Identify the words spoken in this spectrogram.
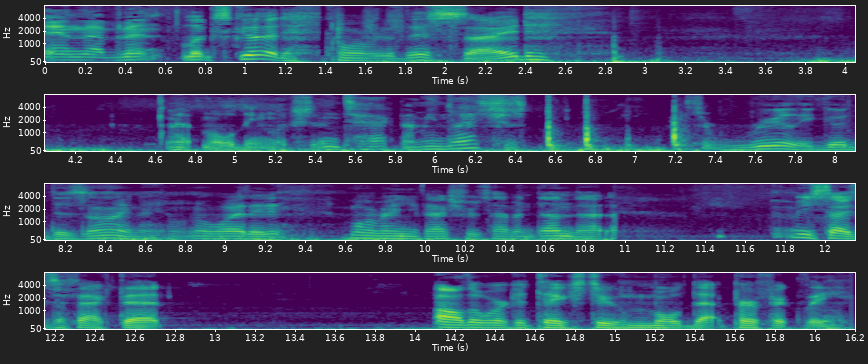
and that vent looks good. Come over to this side. That molding looks intact. I mean, that's just, that's a really good design. I don't know why they, more manufacturers haven't done that. Besides the fact that all the work it takes to mold that perfectly.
